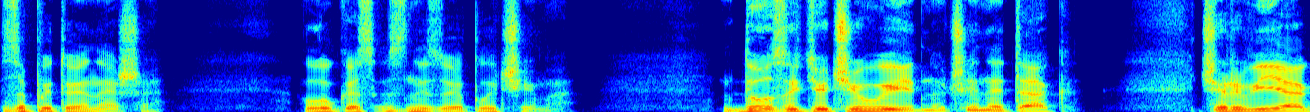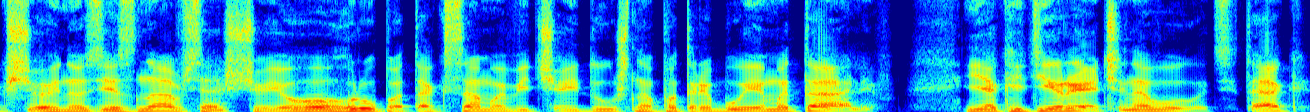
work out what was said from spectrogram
запитує Неша. Лукас знизує плечима. Досить очевидно, чи не так? Черв'як щойно зізнався, що його група так само відчайдушно потребує металів, як і ті речі на вулиці, так?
